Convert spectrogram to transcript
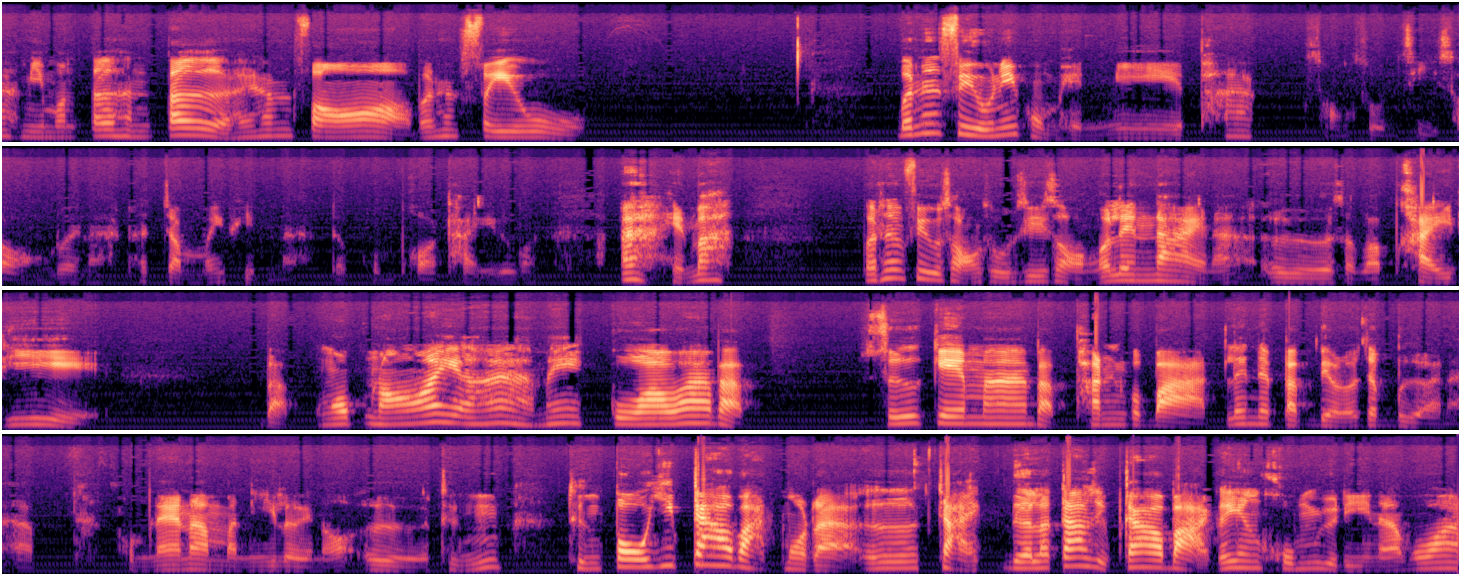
ะมี Monster Hunter Titanfall Battlefield Battlefield นี่ผมเห็นมีภาค 2042 ด้วยนะ ถ้าจำไม่ผิดนะ เดี๋ยวผมขอไถดูก่อน อะ เห็นปะ Battlefield 2042 ก็เล่นได้นะ เออสำหรับใครที่แบบงบน้อยอะไม่กลัวว่าแบบซื้อเกมมาแบบพันกว่าบาท เล่นได้แป๊บเดียวแล้วจะเบื่อนะครับ ผมแนะนำอันนี้เลยเนาะเออถึงถึงโปร29บเก้าบาทหมดอะเออจ่ายเดือนละ99บาทก็ยังคุ้มอยู่ดีนะ เพราะว่า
